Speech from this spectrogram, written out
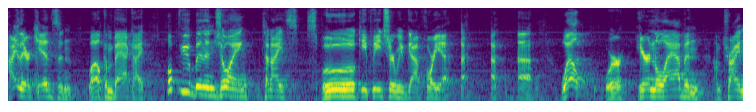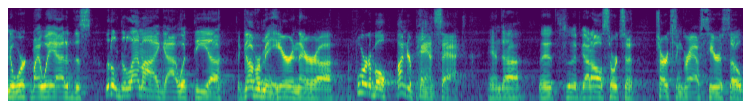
Hi there, kids, and welcome back. I hope you've been enjoying tonight's spooky feature we've got for you. well, we're here in the lab, and I'm trying to work my way out of this little dilemma I got with the uh, the government here and their uh, Affordable Underpants Act, and uh, they've got all sorts of charts and graphs here. So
